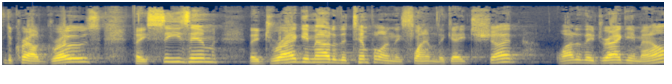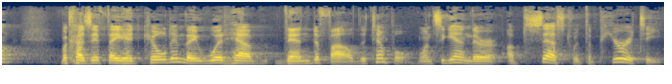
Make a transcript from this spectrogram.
The crowd grows, they seize him, they drag him out of the temple, and they slam the gates shut. Why do they drag him out? Because if they had killed him, they would have then defiled the temple. Once again, they're obsessed with the purity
